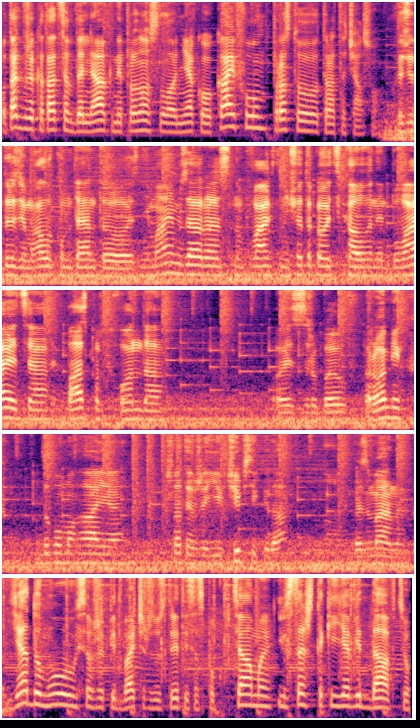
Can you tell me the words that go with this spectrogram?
Отак вже кататися в дальняк не приносило ніякого кайфу, просто трата часу. Тож, друзі, мало контенту знімаємо зараз. Ну, по факту нічого такого цікавого не відбувається. Паспорт, Honda. Ось зробив. Ромік допомагає. Що ти вже їв чіпсики, да? Без мене. Я домовився вже під вечір зустрітися з покупцями, і все ж таки я віддав цю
